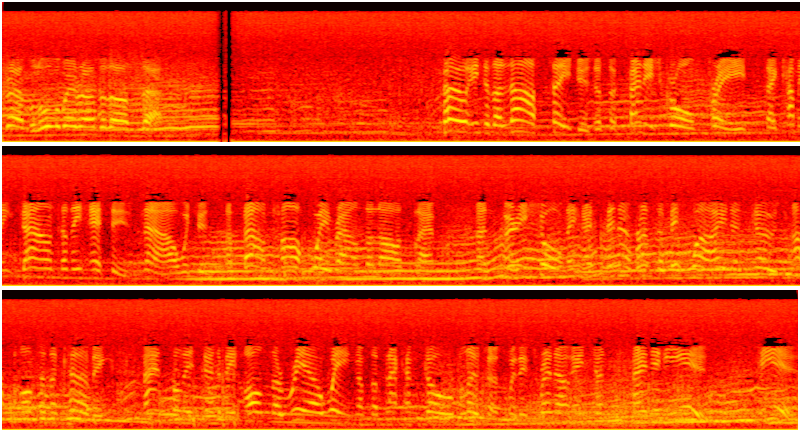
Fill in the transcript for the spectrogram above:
scramble all the way around the last lap. So into the last stages of the Spanish Grand Prix, they're coming down to the S's now, which is about halfway round the last lap. And very shortly, as Senna runs a bit wide and goes up onto the curbing, Mansell is going to be on the rear wing of the black and gold Lotus with its Renault engine, and he is. He is.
